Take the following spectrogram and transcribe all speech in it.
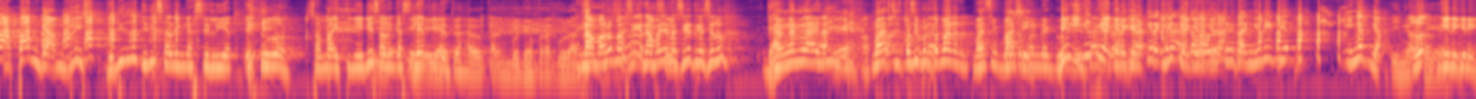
Apaan gamblis? Jadi lo jadi saling ngasih lihat itu lo sama itunya dia saling kasih lihat Iya, gitu. Itu hal paling bodoh yang pernah gue lakukan. Nama lu masih namanya masih ingat gak sih lu? Jangan lah anjing. Masih masih temen- bertemanan? Masih Masih. berteman Dia inget gak kira-kira? Kira-kira Ingat gak kalau lu kira-kira? ceritain gini dia inget gak? Ingat Lo sih, gini gini,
